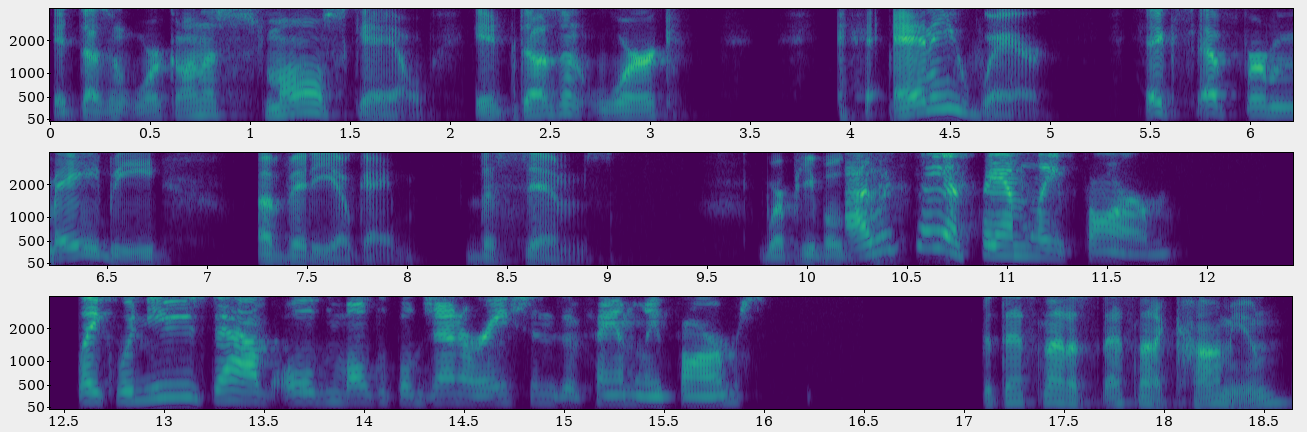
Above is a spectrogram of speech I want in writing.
It doesn't work on a small scale. It doesn't work anywhere except for maybe a video game, The Sims, where people. I would say a family farm. Like when you used to have old multiple generations of family farms. but that's not a that's not a commune.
